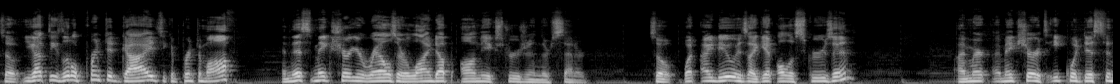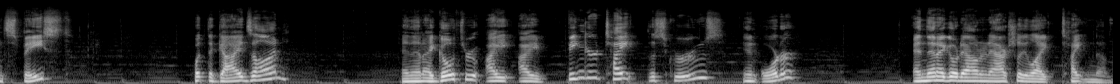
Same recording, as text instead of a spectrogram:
So you got these little printed guides. You can print them off. And this makes sure your rails are lined up on the extrusion and they're centered. So what I do is I get all the screws in. I, make sure it's equidistant spaced. Put the guides on. And then I go through, I, I finger tight the screws in order. And then I go down and actually like tighten them.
